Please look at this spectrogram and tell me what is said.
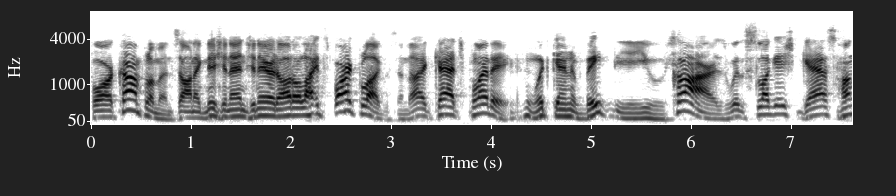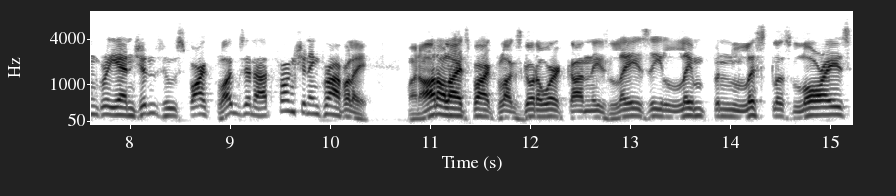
For compliments on ignition engineered Autolite spark plugs, and I catch plenty. What kind of bait do you use? Cars with sluggish, gas hungry engines whose spark plugs are not functioning properly. When Autolite spark plugs go to work on these lazy, limp, and listless lorries,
